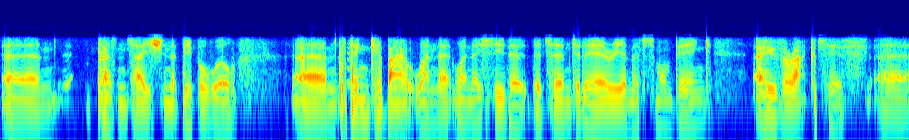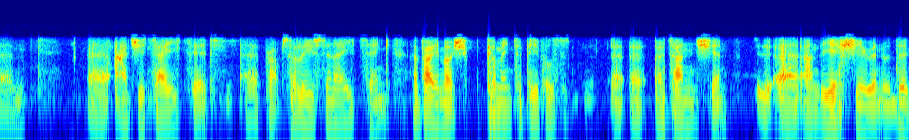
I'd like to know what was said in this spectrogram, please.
um, presentation that people will um, think about when they when they see the the term delirium of someone being overactive. Um, uh, agitated, uh, perhaps hallucinating, and very much coming to people's uh, attention. and the issue, and the,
